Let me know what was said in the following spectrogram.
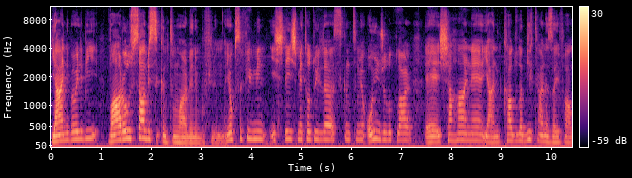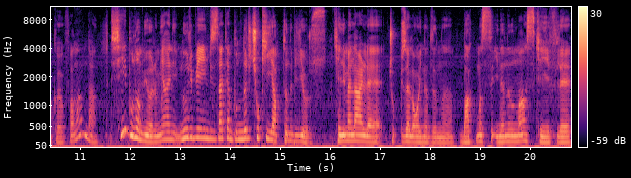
Yani böyle bir varoluşsal bir sıkıntım var benim bu filmle. Yoksa filmin işleyiş metoduyla sıkıntım yok. Oyunculuklar e, şahane. Yani kadroda bir tane zayıf halka yok falan da. Şey bulamıyorum yani Nuri Bey'in biz zaten bunları çok iyi yaptığını biliyoruz. Kelimelerle çok güzel oynadığını, bakması inanılmaz keyifli,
